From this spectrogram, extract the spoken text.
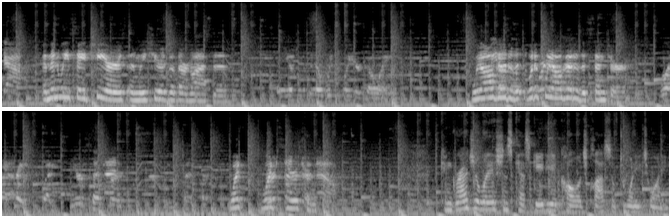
Yeah. And then we say cheers, and we cheers with our glasses. And you have to know which way you're going. We all go to the, what if we all go to the center? Right, great, but your center center. What, what's your center? now? Congratulations, Cascadia College Class of 2020.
